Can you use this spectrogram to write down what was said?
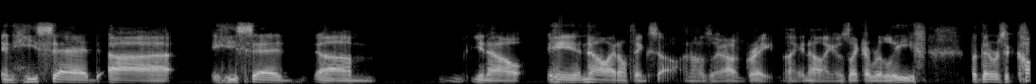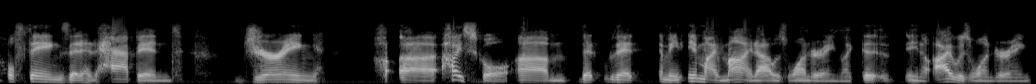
and he said uh he said um you know he no i don't think so. And i was like oh great. Like, you know like it was like a relief. But there was a couple things that had happened during uh high school um that that i mean in my mind i was wondering like the, you know i was wondering.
